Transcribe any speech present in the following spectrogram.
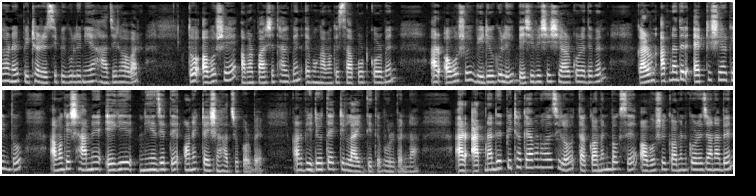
ধরনের পিঠার রেসিপিগুলি নিয়ে হাজির হওয়ার। তো অবশ্যই আমার পাশে থাকবেন এবং আমাকে সাপোর্ট করবেন। আর অবশ্যই ভিডিওগুলি বেশি বেশি শেয়ার করে দেবেন। কারণ আপনাদের একটি শেয়ার কিন্তু আমাকে সামনে এগিয়ে নিয়ে যেতে অনেকটাই সাহায্য করবে। আর ভিডিওতে একটি লাইক দিতে ভুলবেন না। আর আপনাদের পিঠা কেমন হয়েছিল তা কমেন্ট বক্সে অবশ্যই কমেন্ট করে জানাবেন।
